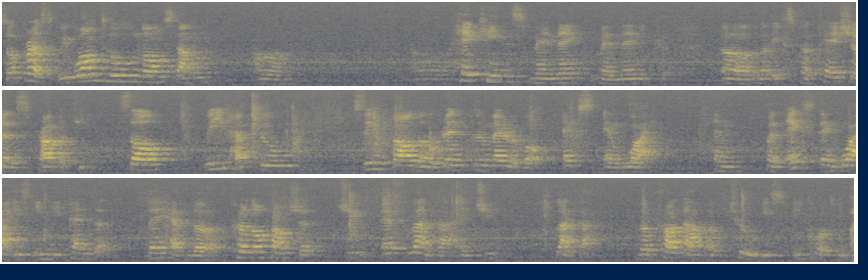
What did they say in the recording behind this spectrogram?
So first, we want to know some uh, uh, magnetic uh, the expectations property. So we have to think about the random variable x and y. And when x and y is independent, they have the kernel function g f lambda and g lambda. The product of two is equal to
